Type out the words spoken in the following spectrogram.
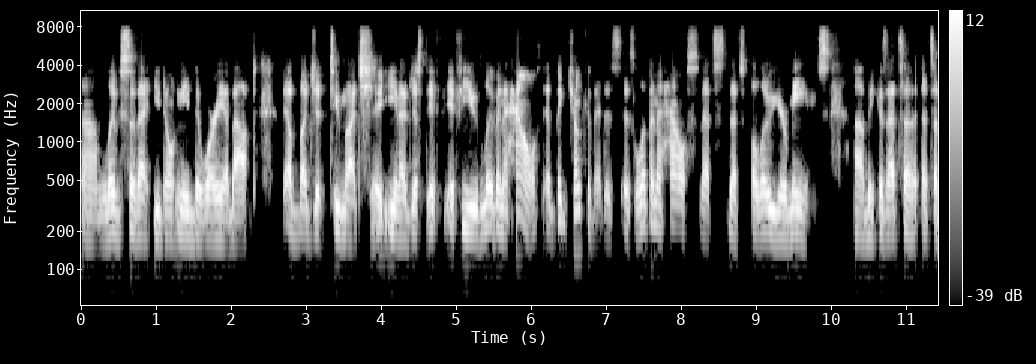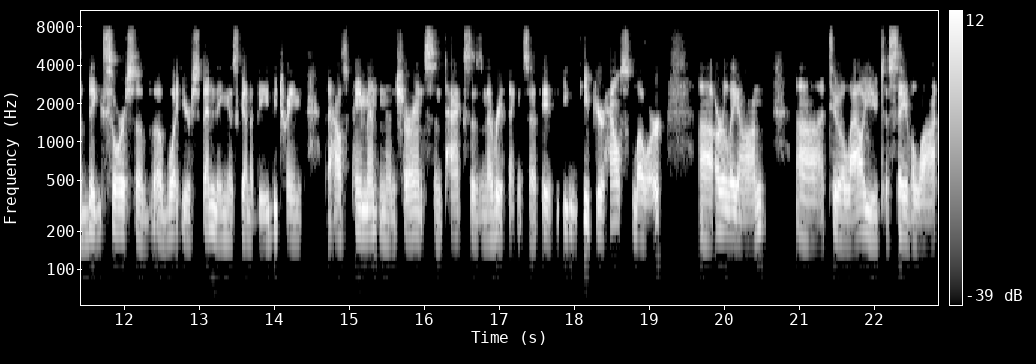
Um, live so that you don't need to worry about a budget too much. You know, just if, if you live in a house, a big chunk of it is, is live in a house that's, that's below your means, uh, because that's a, that's a big source of, of what your spending is going to be between the house payment and insurance and taxes and everything. So if, if you can keep your house lower, uh, early on, uh, to allow you to save a lot,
